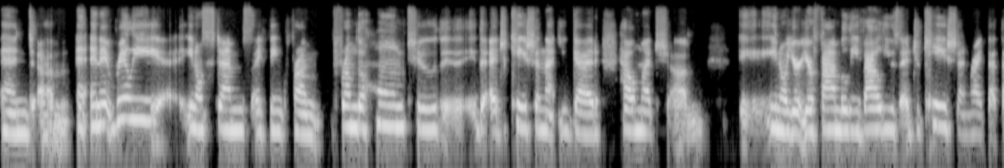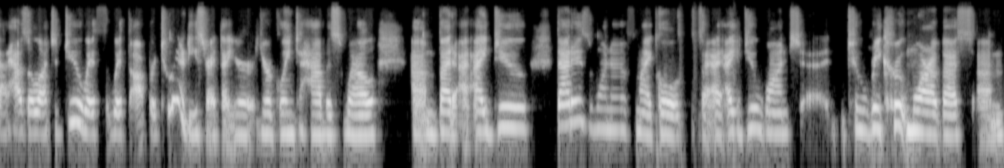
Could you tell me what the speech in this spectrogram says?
And um, and it really you know stems i think from from the home to the the education that you get how much um, you know your your family values education right that that has a lot to do with with opportunities right that you're you're going to have as well. Um, but I, I, do that is one of my goals. I, I do want uh, to recruit more of us um,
